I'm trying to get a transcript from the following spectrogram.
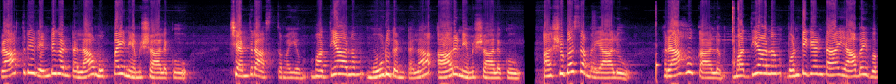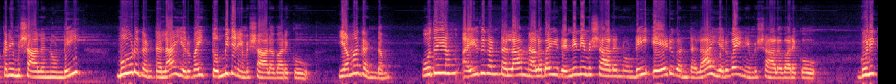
రాత్రి రెండు గంటల ముప్పై నిమిషాలకు. చంద్రాస్తమయం మధ్యాహ్నం మూడు గంటల ఆరు నిమిషాలకు. అశుభ సమయాలు. రాహుకాలం మధ్యాహ్నం ఒంటి గంట యాభై ఒక్క నిమిషాల నుండి మూడు గంటల ఇరవై తొమ్మిది నిమిషాల వరకు. యమగండం ఉదయం ఐదు గంటల నలభై రెండు నిమిషాల నుండి ఏడు గంటల ఇరవై నిమిషాల వరకు. గుళిక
